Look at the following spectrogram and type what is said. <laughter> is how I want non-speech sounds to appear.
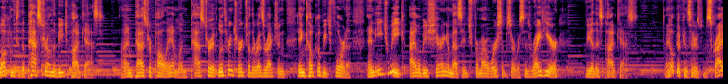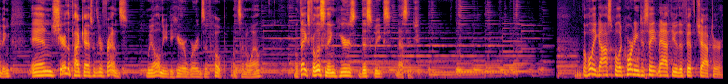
Welcome to the Pastor on the Beach podcast. I'm Pastor Paul Amlin, pastor at Lutheran Church of the Resurrection in Cocoa Beach, Florida. And each week I will be sharing a message from our worship services right here via this podcast. I hope you'll consider subscribing and share the podcast with your friends. We all need to hear words of hope once in a while. Well, thanks for listening. Here's this week's message. The Holy Gospel according to St. Matthew, the fifth chapter.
